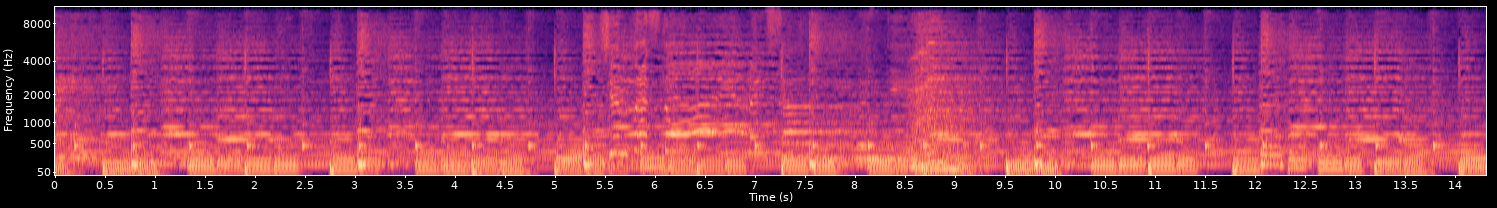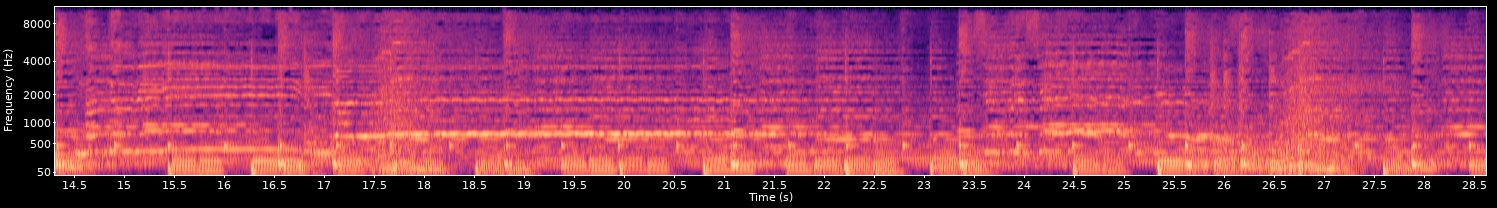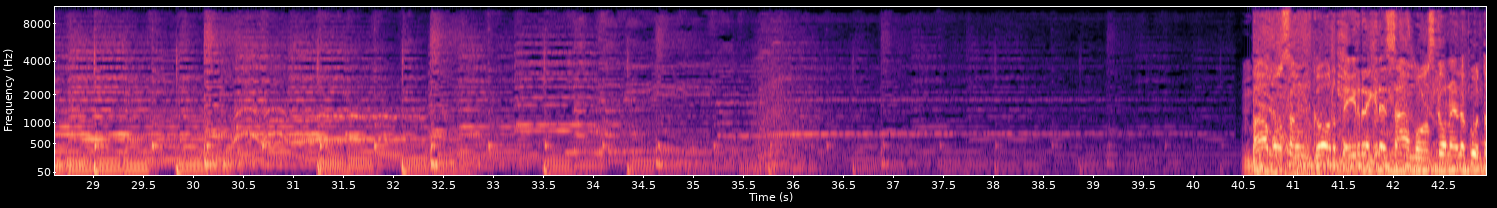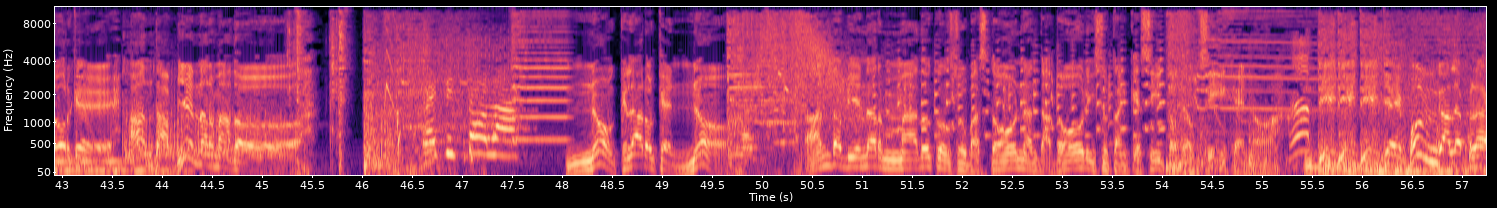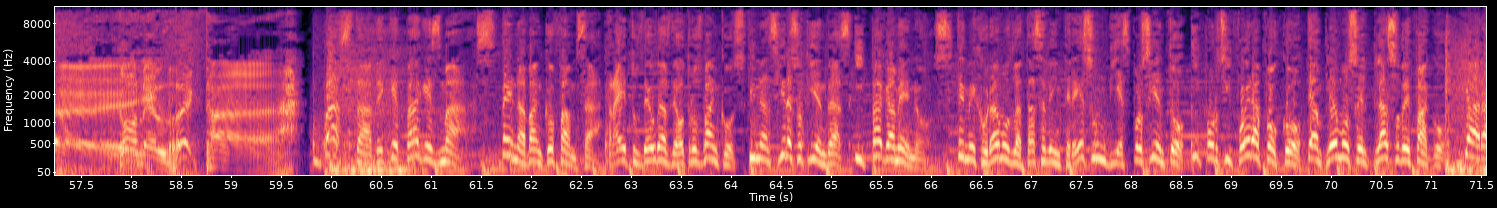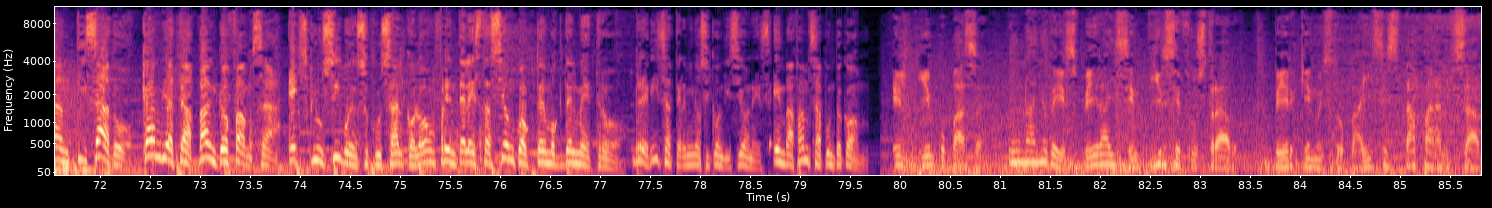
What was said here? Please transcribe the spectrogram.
Un corte y regresamos con el locutor que anda bien armado. ¡Trae pistola! No, claro que no. Anda bien armado con su bastón andador y su tanquecito de oxígeno. DJ, DJ, póngale play con el recta. Basta de que pagues más. Ven a Banco FAMSA, trae tus deudas de otros bancos, financieras o tiendas y paga menos. Te mejoramos la tasa de interés un 10% y por si fuera poco, te ampliamos el plazo de pago. Garantizado. Cámbiate a Banco FAMSA, exclusivo en sucursal Colón frente a la estación Cuauhtémoc del Metro. Revisa términos y condiciones en bafamsa.com. El tiempo pasa, un año de espera y sentirse frustrado, ver que nuestro país está paralizado.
